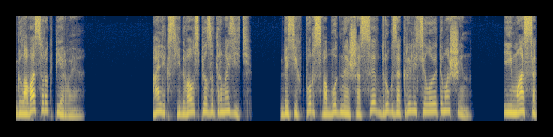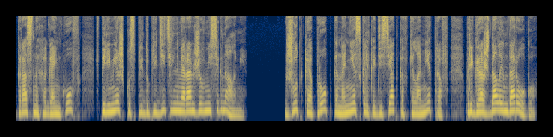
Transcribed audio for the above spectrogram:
Глава 41. Алекс едва успел затормозить. До сих пор свободное шоссе вдруг закрыли силуэты машин. И масса красных огоньков вперемешку с предупредительными оранжевыми сигналами. Жуткая пробка на несколько десятков километров преграждала им дорогу.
